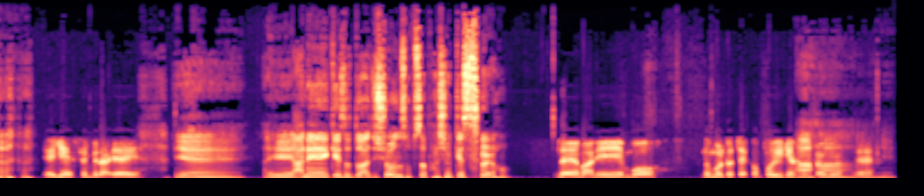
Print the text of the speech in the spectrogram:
얘기했습니다. 예, 예. 예. 예, 아내께서도 아주 시원섭섭하셨겠어요. 네 많이 뭐 눈물도 조금 보이긴 하더라고요. 예. 예.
